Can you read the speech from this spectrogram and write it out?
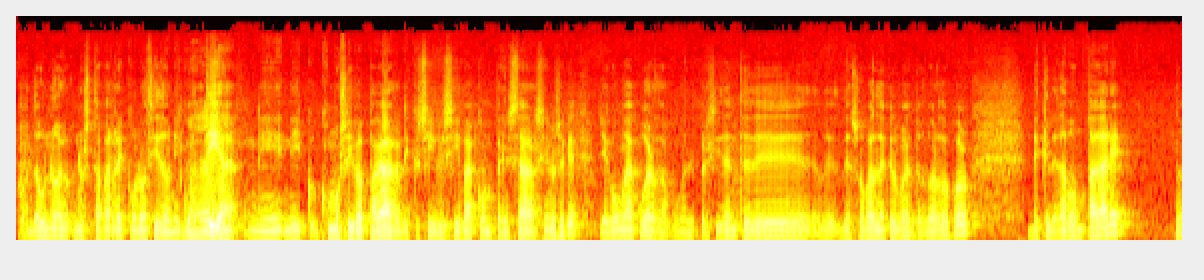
cuando uno no estaba reconocido ni cuantía, ni, ni cómo se iba a pagar, ni si se iba a compensar, si no sé qué, llegó un acuerdo con el presidente de, de, de Sobal de aquel momento, Eduardo Col, de que le daba un pagaré ¿no?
